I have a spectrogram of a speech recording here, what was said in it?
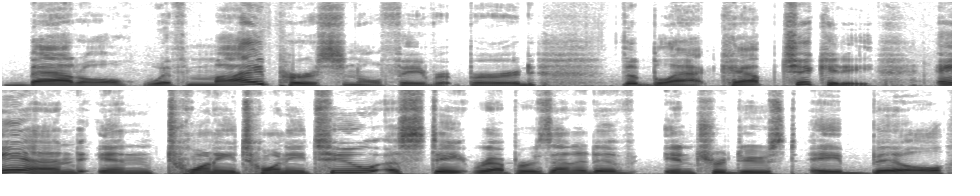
battle with my personal favorite bird, the black-capped chickadee. And in 2022, a state representative introduced a bill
